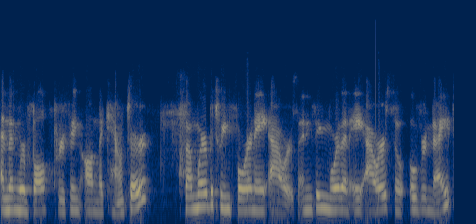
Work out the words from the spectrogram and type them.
And then we're bulk proofing on the counter somewhere between four and eight hours. Anything more than eight hours, so overnight,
